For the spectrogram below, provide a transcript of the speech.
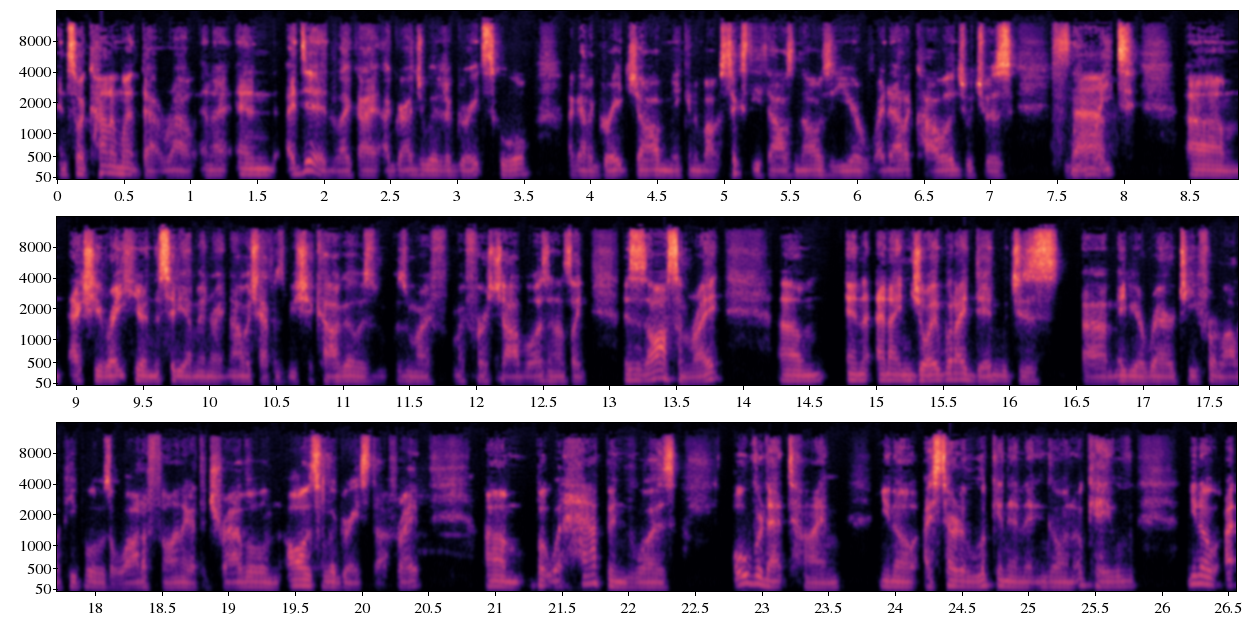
and so i kind of went that route and i and i did like I, I, graduated a great school i got a great job making about $60000 a year right out of college which was Snap. great um, actually right here in the city i'm in right now which happens to be chicago was, was my, my first job was and i was like this is awesome right um, and and i enjoyed what i did which is uh, maybe a rarity for a lot of people it was a lot of fun i got to travel and all this other great stuff right um, but what happened was over that time, you know, I started looking at it and going, okay, you know, I,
